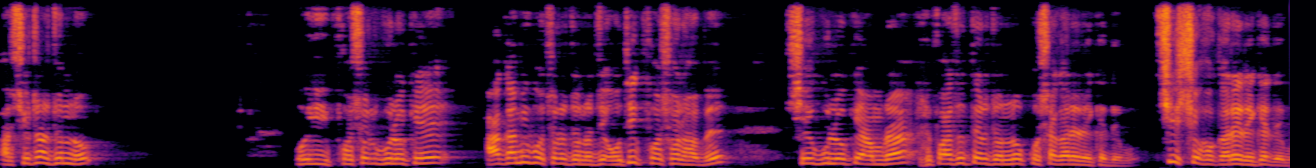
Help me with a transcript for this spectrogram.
আর সেটার জন্য ওই ফসলগুলোকে আগামী বছরের জন্য যে অধিক ফসল হবে, সেগুলোকে আমরা হেফাজতের জন্য কোষাগারে রেখে দেব, শীর্ষ সহকারে রেখে দেব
